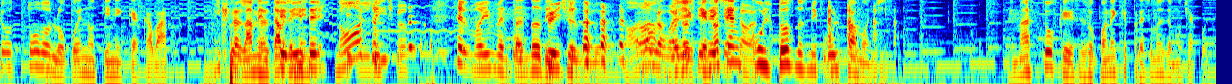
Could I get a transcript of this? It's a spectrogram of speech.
Dicho, todo lo bueno tiene que acabar. Y pues Así lamentablemente... no, sí, el dicho. El Moy inventando dichos, güey. No, no, lo bueno oye, que no que sean acabar. cultos no es mi culpa, Monchis. Y más tú que se supone que presumes de mucha culpa.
